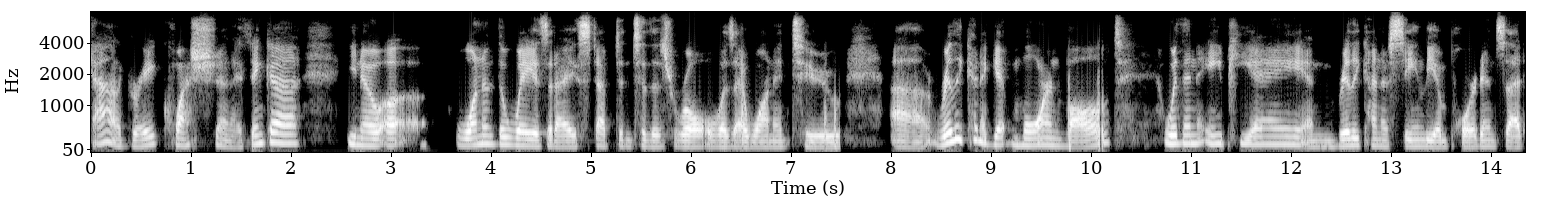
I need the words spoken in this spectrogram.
Yeah, great question. I think, uh, you know, uh, one of the ways that I stepped into this role was I wanted to uh, really kind of get more involved within APA and really kind of seeing the importance that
